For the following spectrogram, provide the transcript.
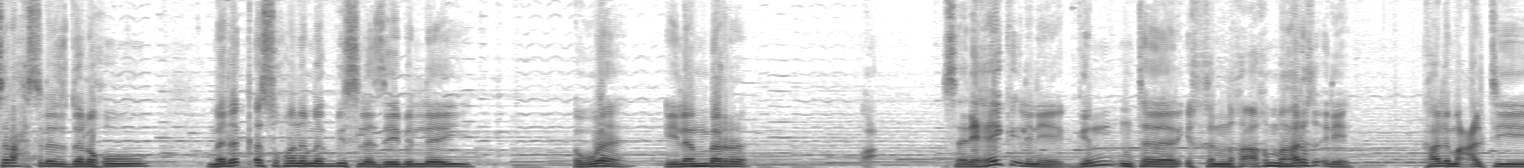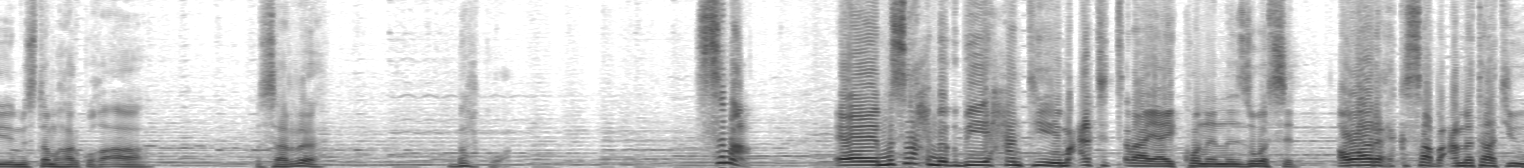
ስራሕ ስለ ዝደለኹ መደቀሲ ኾነ መግቢ ስለ ዘይብለይ እወ ኢለ እምበር ሰሪሐ ይክእልን እየ ግን እንተ ርኢኽኒ ኸዓ ክመሃር ይኽእል እየ ካልእ መዓልቲ ምስ ተምሃርኩ ኸዓ እሰርሕ በልክዋ ስማዕ ምስራሕ መግቢ ሓንቲ መዓልቲ ጥራይ ኣይኮነን ዝወስድ ኣዋርሕ ክሳብ ዓመታት እዩ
